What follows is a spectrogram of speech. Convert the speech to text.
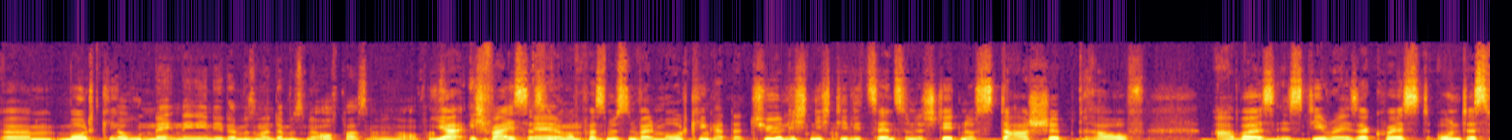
Ähm, Mold King. Oh, nee, nee, nee, nee, da müssen wir, da müssen wir aufpassen. Da müssen wir aufpassen. Ja, ich weiß, dass ähm, wir da aufpassen müssen, weil Mold King hat natürlich nicht die Lizenz und es steht nur Starship drauf aber es ist die Razor Quest und es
